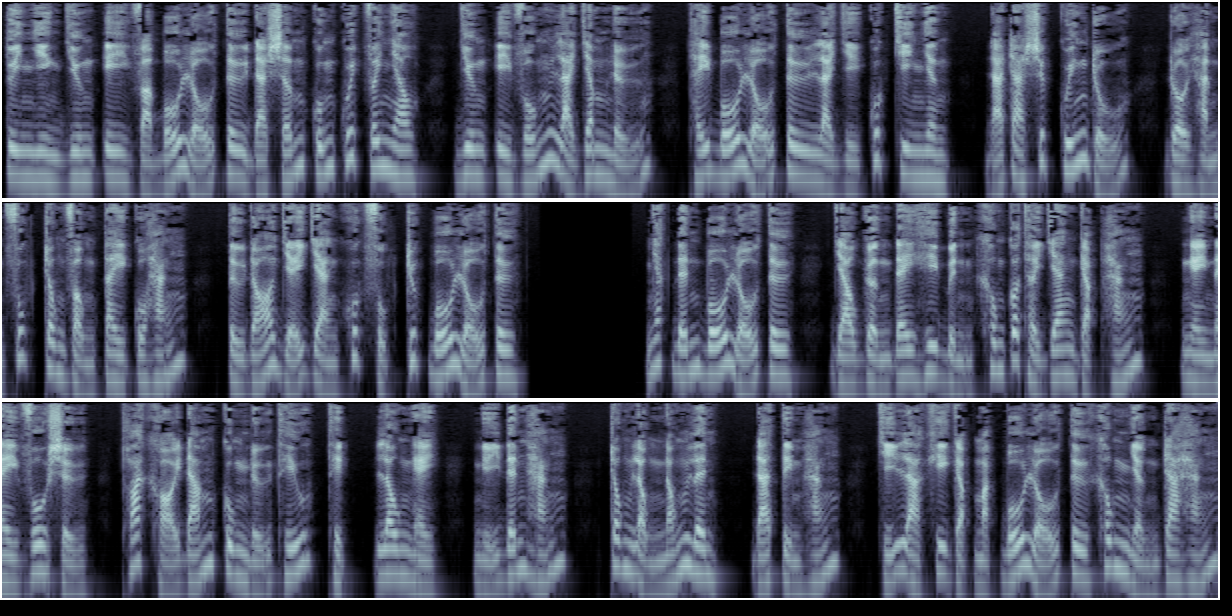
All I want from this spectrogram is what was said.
tuy nhiên Dương Y và bố lỗ tư đã sớm cuốn quyết với nhau, Dương Y vốn là dâm nữ, thấy bố lỗ tư là dị quốc chi nhân, đã ra sức quyến rũ, rồi hạnh phúc trong vòng tay của hắn, từ đó dễ dàng khuất phục trước bố lỗ tư. Nhắc đến bố lỗ tư, dạo gần đây Hi Bình không có thời gian gặp hắn, ngày này vô sự, thoát khỏi đám cung nữ thiếu thịt, lâu ngày, nghĩ đến hắn, trong lòng nóng lên, đã tìm hắn, chỉ là khi gặp mặt bố lỗ tư không nhận ra hắn,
